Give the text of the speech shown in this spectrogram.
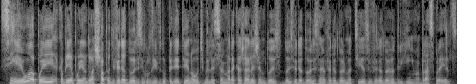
Sim, eu apoiei, acabei apoiando a chapa de vereadores, inclusive do PDT, na última eleição em Maracajá. Elegemos dois, dois vereadores, né, o vereador Matias e o vereador Rodriguinho. Um abraço para eles.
